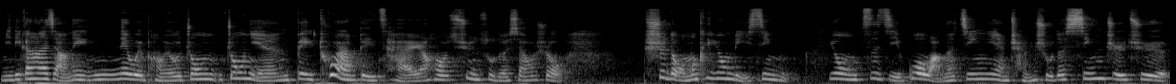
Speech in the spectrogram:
米粒刚才讲那那位朋友，中中年被突然被裁，然后迅速的销售。是的，我们可以用理性，用自己过往的经验、成熟的心智去，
